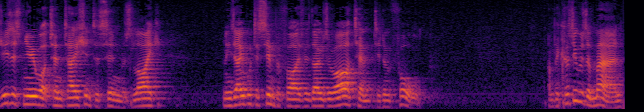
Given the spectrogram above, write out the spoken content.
Jesus knew what temptation to sin was like, and he's able to sympathize with those who are tempted and fall. And because he was a man,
